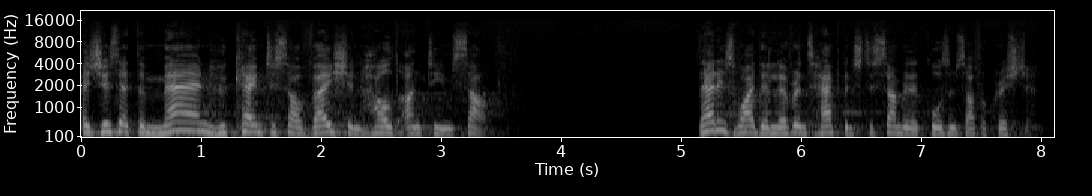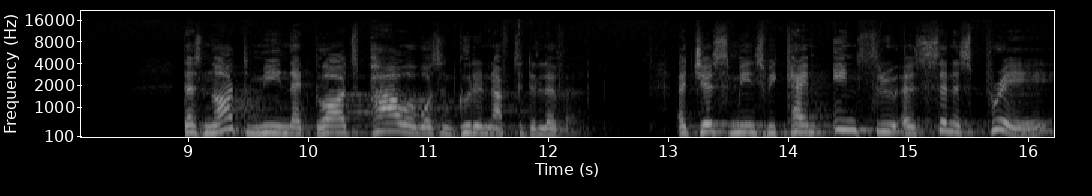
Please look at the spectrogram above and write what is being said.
It's just that the man who came to salvation held onto himself. That is why deliverance happens to somebody that calls himself a Christian does not mean that God's power wasn't good enough to deliver. It just means we came in through a sinner's prayer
